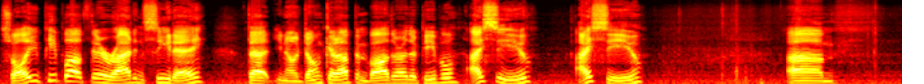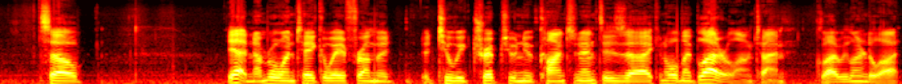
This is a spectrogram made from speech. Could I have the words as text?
So all you people out there riding seat A that, you know, don't get up and bother other people, I see you. I see you. Um so yeah, number one takeaway from a, a two week trip to a new continent is uh, I can hold my bladder a long time. Glad we learned a lot.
